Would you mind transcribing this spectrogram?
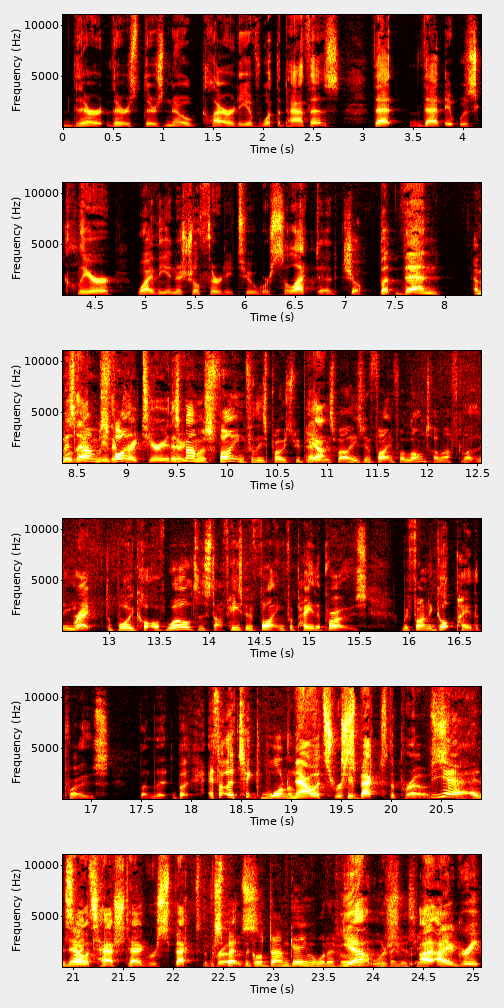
there there's there's no clarity of what the path is. That that it was clear why the initial 32 were selected. Sure. But then And will this that man was be the fight- criteria? This man was fighting for these pros to be paid Yeah. as well. He's been fighting for a long time after like the Right. the boycott of worlds and stuff. He's been fighting for pay the pros. We finally got pay the pros, but the, but it's like they ticked one of now it's respect the pros. Yeah, it's now like- it's hashtag respect the respect pros. the goddamn game or whatever. Yeah, which- is, I, I agree,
